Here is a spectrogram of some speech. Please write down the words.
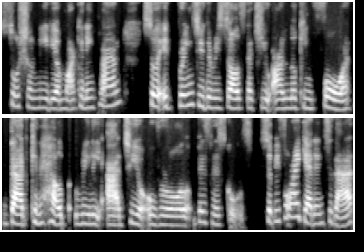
social media marketing plan. So it brings you the results that you are looking for that can help really add to your overall business goals. So before I get into that,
